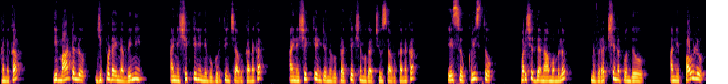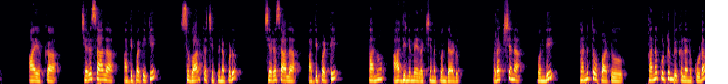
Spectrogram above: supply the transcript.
కనుక ఈ మాటలు ఇప్పుడైనా విని ఆయన శక్తిని నువ్వు గుర్తించావు కనుక ఆయన శక్తి ఏంటో నువ్వు ప్రత్యక్షముగా చూశావు కనుక యేసు క్రీస్తు పరిశుద్ధ నామములో నువ్వు రక్షణ పొందు అని పౌలు ఆ యొక్క చెరసాల అధిపతికి సువార్త చెప్పినప్పుడు చెరసాల అధిపతి తను ఆధీనమే రక్షణ పొందాడు. రక్షణ పొంది తనతో పాటు తన కుటుంబీకులను కూడా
